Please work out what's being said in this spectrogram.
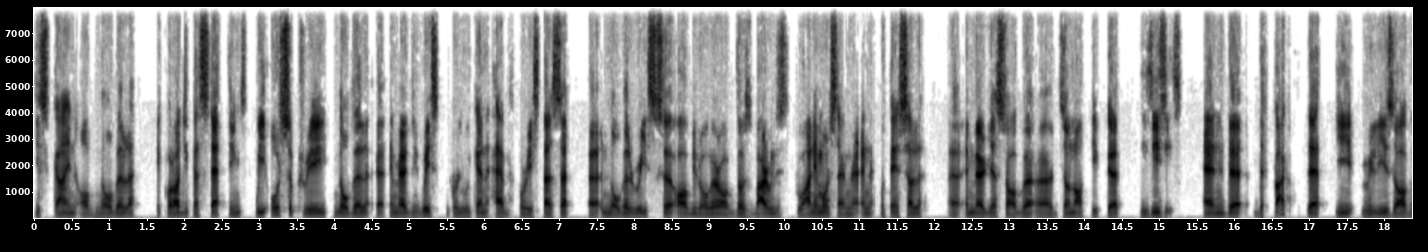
this kind of novel ecological settings, we also create novel uh, emerging risks because we can have, for instance, uh, uh novel risks of behavior of those viruses to animals and, and potential uh, emergence of uh, zoonotic diseases. And the fact that the release of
